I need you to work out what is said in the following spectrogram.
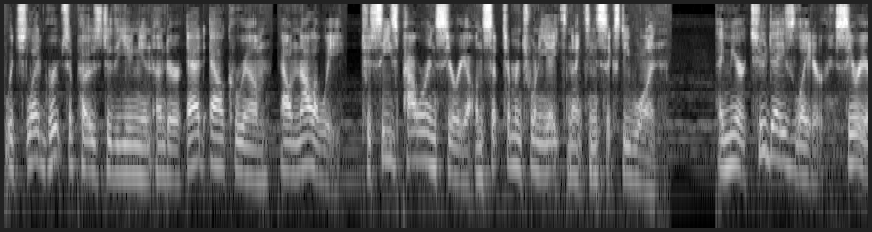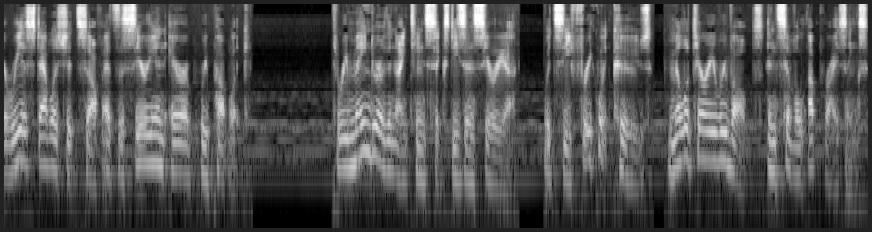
which led groups opposed to the union under Abd al Karim al Nahlawi to seize power in Syria on September 28, 1961. A mere two days later, Syria reestablished itself as the Syrian Arab Republic. The remainder of the 1960s in Syria would see frequent coups, military revolts, and civil uprisings,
